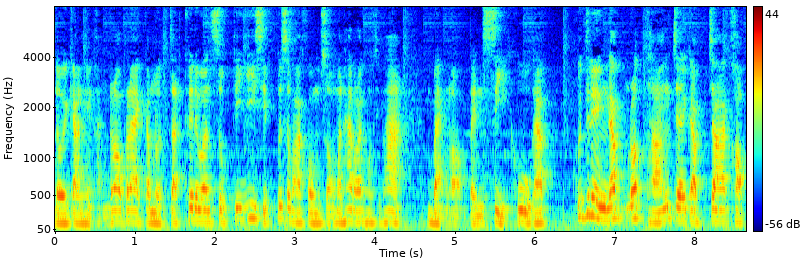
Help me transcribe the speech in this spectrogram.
โดยการแข่งขันรอบแรกกำหนดจัดขึ้นในวันศุกร์ที่ 20 พฤษภาคม 2565 แบ่งออกเป็น 4 คู่ครับคู่ที่หนึ่งครับรถถังเจอกับจาคอบ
